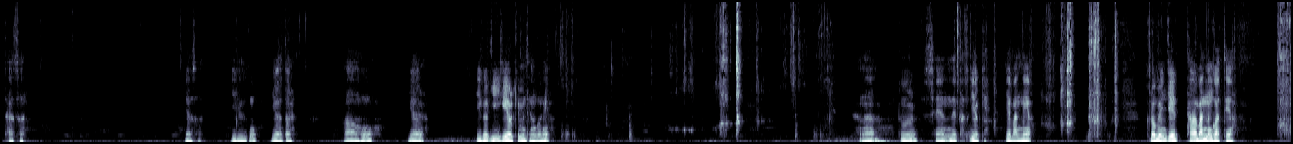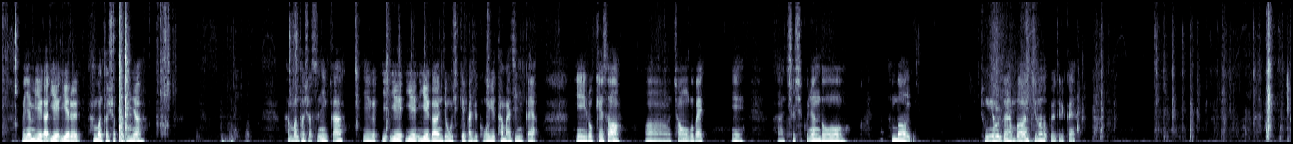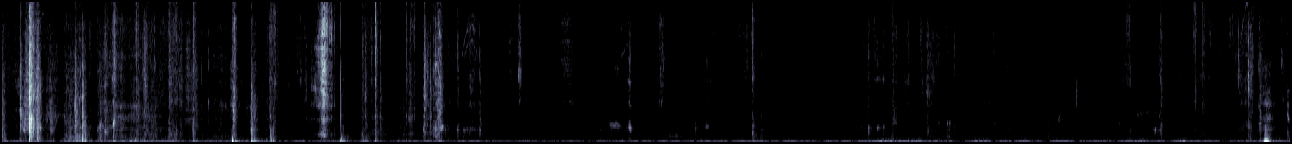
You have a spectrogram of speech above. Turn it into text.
다섯. 여섯, 일곱, 여덟, 아홉, 열. 이거 이게 열 개면 되는 거네요. 하나, 둘, 셋, 넷, 다섯, 열 개. 예, 맞네요. 그러면 이제 다 맞는 것 같아요. 왜냐면 얘가 얘, 얘를 한 번 더 쉬었거든요. 한 번 더 쉬었으니까 얘가, 얘, 얘, 얘가 이제 50개 맞을 거고, 이게 다 맞으니까요. 예, 이렇게 해서, 어, 1900, 예, 79년도 한번 종이 홀더에 한번 찍어서 보여드릴까요?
